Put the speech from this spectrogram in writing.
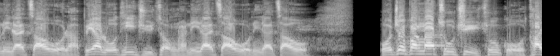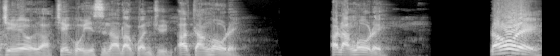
你来找我了，不要裸体举重了，你来找我，你来找我，我就帮他出去出国，他结果了，结果也是拿到冠军啊，然后嘞，啊，然后嘞，然后嘞，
